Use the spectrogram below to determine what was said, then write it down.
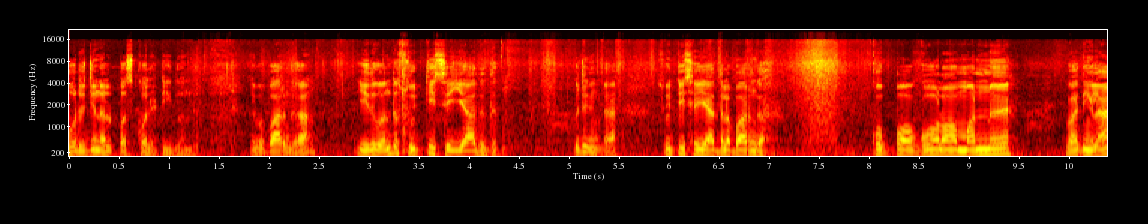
ஒரிஜினல் பஸ் குவாலிட்டி இது வந்து. இப்போ பாருங்கள் இது வந்து சுற்றி செய்யாதது. புரியுதுங்களா சுற்றி செய்யாததில் பாருங்கள் குப்பம் கோலம் மண் பார்த்தீங்களா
